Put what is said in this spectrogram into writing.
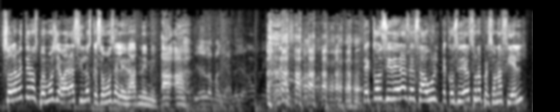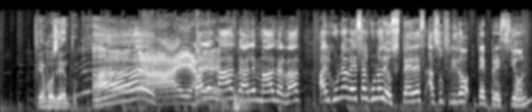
solamente nos podemos llevar así los que somos de la edad, nene. Ah, ah. 10 de la mañana ya. ¿Te consideras, Saúl, te consideras una persona fiel? 100%. Ay, Ay, ay. vale más, vale más, ¿verdad? ¿Alguna vez alguno de ustedes ha sufrido depresión?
